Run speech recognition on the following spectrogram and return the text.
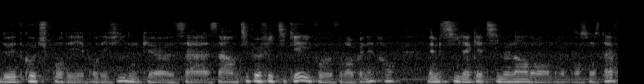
de, head coach pour des, pour des filles. Donc ça, ça, a un petit peu fait tiquer, il faut, le reconnaître, hein. même s'il a Cathy Melin dans, son staff.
